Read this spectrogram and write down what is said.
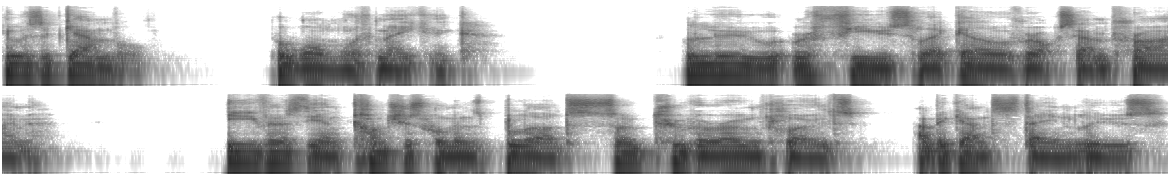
It was a gamble, but one worth making. Lugh refused to let go of Roxanne Prime, even as the unconscious woman's blood soaked through her own clothes and began to stain Lugh's.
